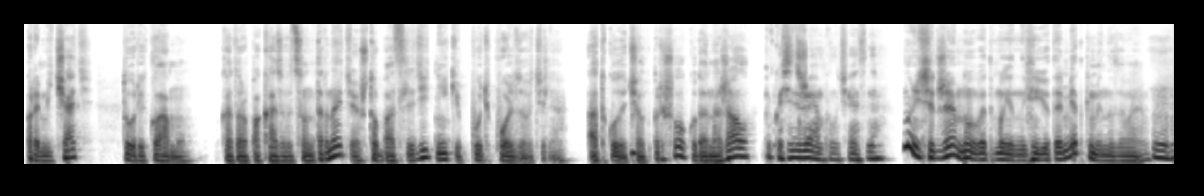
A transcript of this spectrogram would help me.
промечать ту рекламу, которая показывается в интернете, чтобы отследить некий путь пользователя откуда человек пришел, куда нажал. Только CGM получается, да? Ну, и CGM, ну, это мы ее метками называем. Угу.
